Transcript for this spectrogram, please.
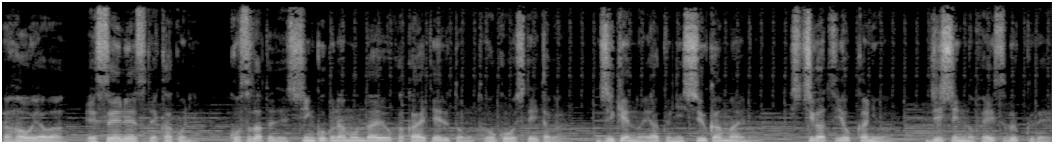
母親は SNS で過去に子育てで深刻な問題を抱えているとの投稿をしていたが事件の約2週間前の7月4日には自身の Facebook で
